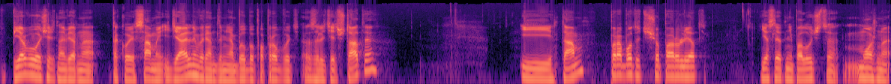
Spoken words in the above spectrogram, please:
в первую очередь, наверное, такой самый идеальный вариант для меня был бы попробовать залететь в Штаты и там поработать еще пару лет. Если это не получится, можно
